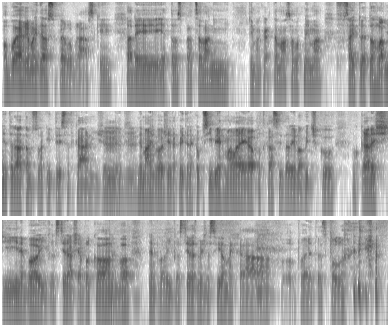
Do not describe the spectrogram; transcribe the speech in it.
Oboje hry mají teda super obrázky. Tady je to zpracovaný těma kartama samotnýma. V sajtu je to hlavně teda, tam jsou takový ty setkání, že? Mm, kde, kde máš vyložený takový ten jako příběh malý, jo, potkal si tady babičku, okradeš jí, nebo jí prostě dáš jablko, nebo, nebo jí prostě vezmeš do svého mecha a pojedete spolu.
